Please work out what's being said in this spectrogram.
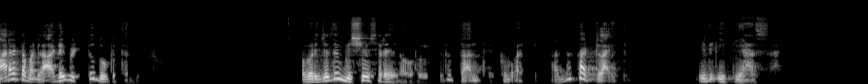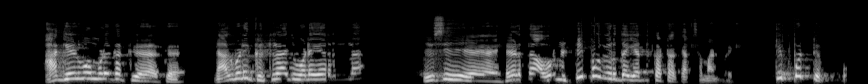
ಮಾರಾಟ ಮಾಡಲಿ ಅಡವಿಟ್ಟು ದುಡ್ಡು ತಂದಿದ್ರು. ಅವರ ಜೊತೆ ವಿಶ್ವೇಶ್ವರಯ್ಯನವರು ಇದ್ದರು ತಾಂತ್ರಿಕವಾಗಿ. ಅದನ್ನ ಕಟ್ಟಲಾಯ್ತು ಇದು ಇತಿಹಾಸ. ಹಾಗೆ ಹೇಳುವ ಮೂಲಕ ನಾಲ್ವಡಿ ಕೃಷ್ಣರಾಜ ಒಡೆಯರನ್ನ ಸಿ ಹೇಳ್ತಾ ಅವ್ರನ್ನ ಟಿಪ್ಪು ವಿರುದ್ಧ ಎತ್ತು ಕಟ್ಟೋ ಕೆಲಸ ಮಾಡಬೇಡಿ ಟಿಪ್ಪು ಟಿಪ್ಪು.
